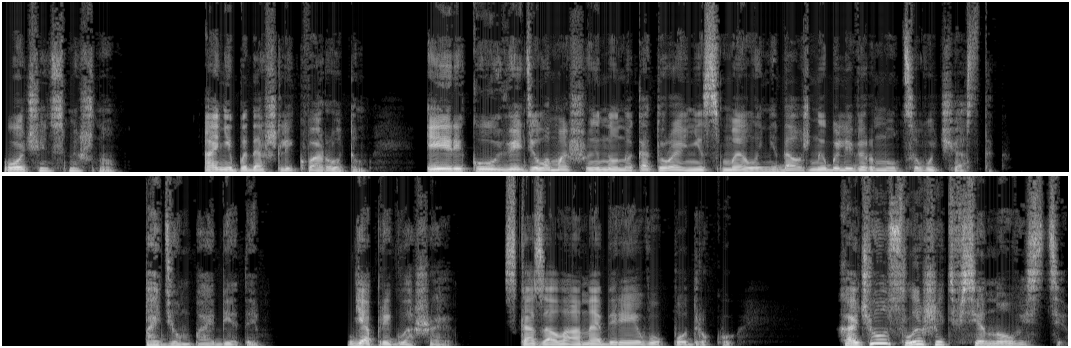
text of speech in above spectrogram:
«Очень смешно». Они подошли к воротам, Эрика увидела машину, на которой они с Мелани должны были вернуться в участок. «Пойдем пообедаем. Я приглашаю», — сказала она, беря его под руку. «Хочу услышать все новости,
